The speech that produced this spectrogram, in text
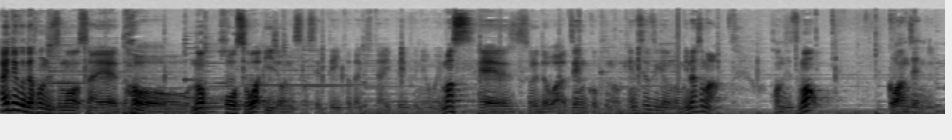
はいということで本日も、えーと、の放送は以上にさせていただきたいというふうに思います、えー、それでは全国の建設業の皆様本日もご安全に。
